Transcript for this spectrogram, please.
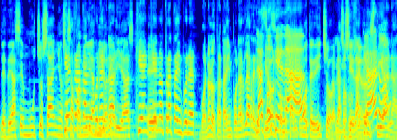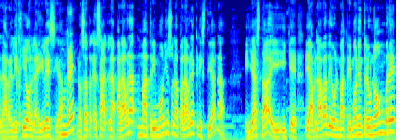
desde hace muchos años ¿Quién esas trata de familias millonarias. ¿Quién, Eh, quién no trata de imponer? Bueno, lo trata de imponer la religión, como, tal y como te he dicho. La sociedad, sociedad. cristiana, Claro. la religión, la iglesia. Hombre. O sea, la palabra matrimonio es una palabra cristiana. Y ya está. Y, y que y hablaba de un matrimonio entre un hombre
